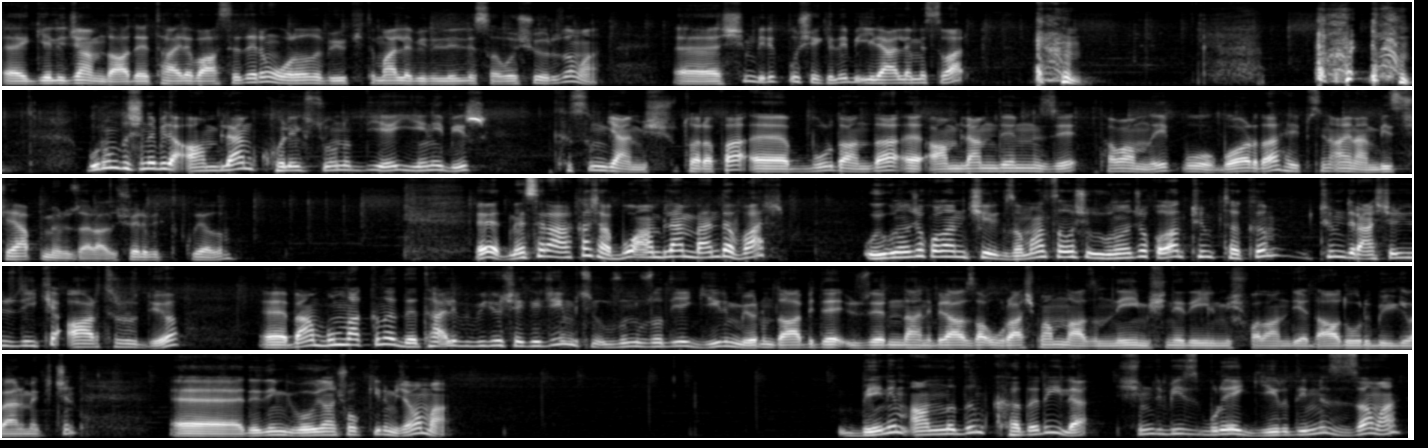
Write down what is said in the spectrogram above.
e, geleceğim. Daha detaylı bahsederim. Orada da büyük ihtimalle birileriyle savaşıyoruz ama e, şimdilik bu şekilde bir ilerlemesi var. Bunun dışında bir de amblem koleksiyonu diye yeni bir kısım gelmiş şu tarafa. Ee, buradan da e, amblemlerinizi tamamlayıp bu bu arada hepsini aynen biz şey yapmıyoruz herhalde. Şöyle bir tıklayalım. Evet mesela arkadaşlar bu amblem bende var. Uygulanacak olan içerik zaman savaşı uygulanacak olan tüm takım tüm dirençleri %2 artırır diyor. Ee, ben bunun hakkında detaylı bir video çekeceğim için uzun uzadıya girmiyorum. Daha bir de üzerinde hani biraz daha uğraşmam lazım. Neymiş ne değilmiş falan diye daha doğru bilgi vermek için. Ee, dediğim gibi o yüzden çok girmeyeceğim ama benim anladığım kadarıyla şimdi biz buraya girdiğimiz zaman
